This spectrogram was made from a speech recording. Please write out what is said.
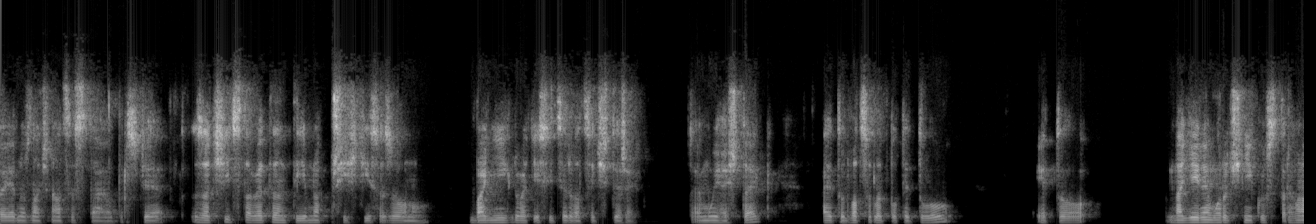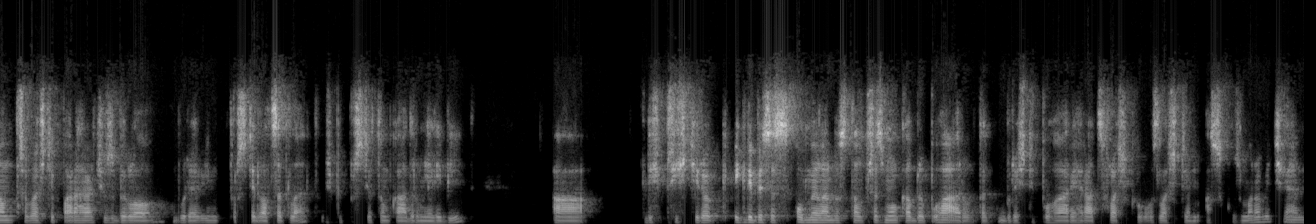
je jednoznačná cesta. Jo. Prostě začít stavět ten tým na příští sezónu. Baník 2024. To je můj hashtag a je to 20 let po titulu. Je to nadějnému ročníku, z kterého nám třeba ještě pár hráčů zbylo, bude jim prostě 20 let, už by prostě v tom kádru měli být. A když příští rok, i kdyby se s omylem dostal přes Molka do poháru, tak budeš ty poháry hrát s Flaškovou, s Laštěm a s Kuzmanovičem?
